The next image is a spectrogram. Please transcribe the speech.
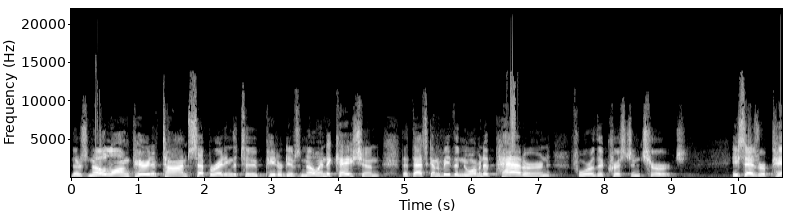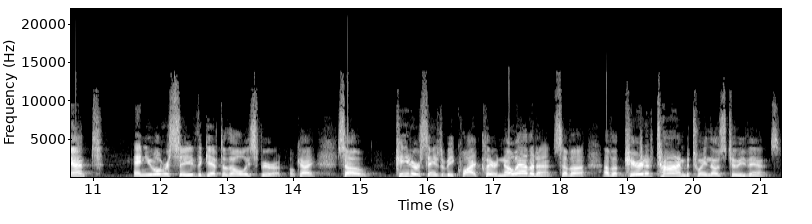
There's no long period of time separating the two. Peter gives no indication that that's going to be the normative pattern for the Christian church. He says, Repent, and you will receive the gift of the Holy Spirit. Okay? So, Peter seems to be quite clear. No evidence of a, of a period of time between those two events.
